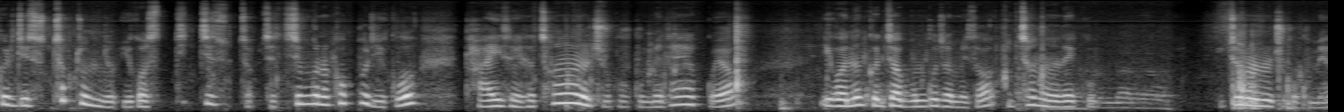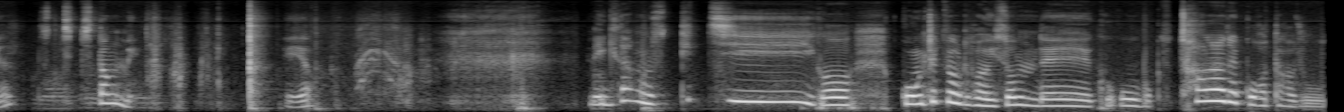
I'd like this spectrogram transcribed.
그리고 이제 수첩 종류 이거 스티치 수첩 제 친구랑 커플이고 다이소에서 천 원을 주고 구매를 하였고요. 이거는 근처 문구점에서 2천 원에 구 2천 원을 주고 구매한 스티치 떡매예요. 네, 이상으로 스티치 이거 공책적으로 더 있었는데 그거 막 찾아야 될 것 같아가지고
